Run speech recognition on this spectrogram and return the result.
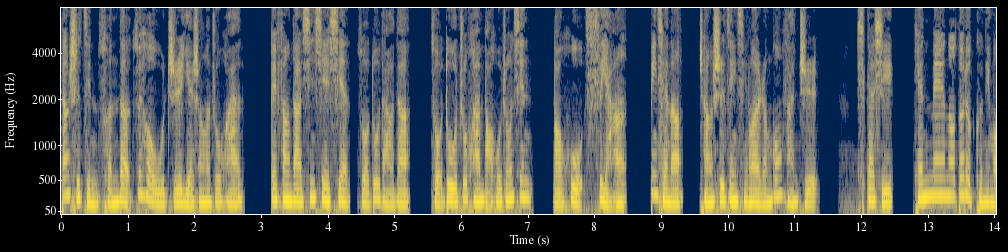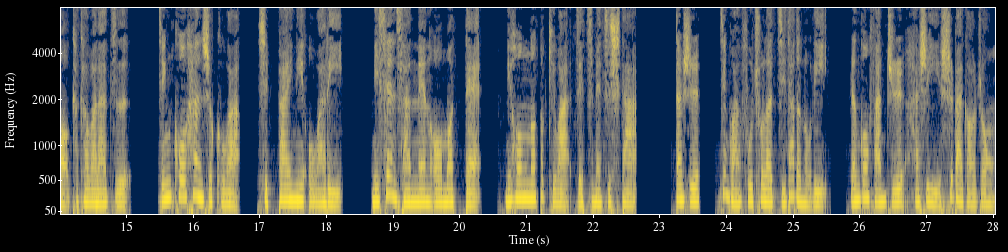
当时仅存的最后五只野生的朱环，被放到新泻县佐渡岛的佐渡朱环保护中心保护饲养，并且呢尝试进行了人工繁殖。しかし懸命の努力にもかかわらず、人工繁殖は失敗に終わり。2003年をもって日本の朱鹮は絶滅した。但是，尽管付出了极大的努力，人工繁殖还是以失败告终。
